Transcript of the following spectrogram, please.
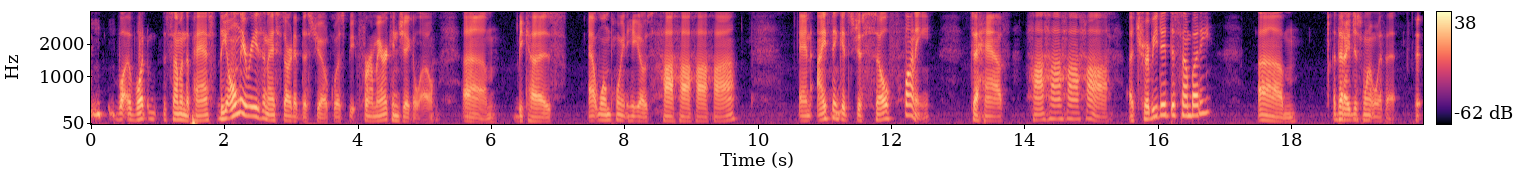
what, what some in the past the only reason i started this joke was be, for american gigolo um because at one point he goes ha ha ha ha and i think it's just so funny to have ha ha ha ha attributed to somebody um that i just went with it That,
